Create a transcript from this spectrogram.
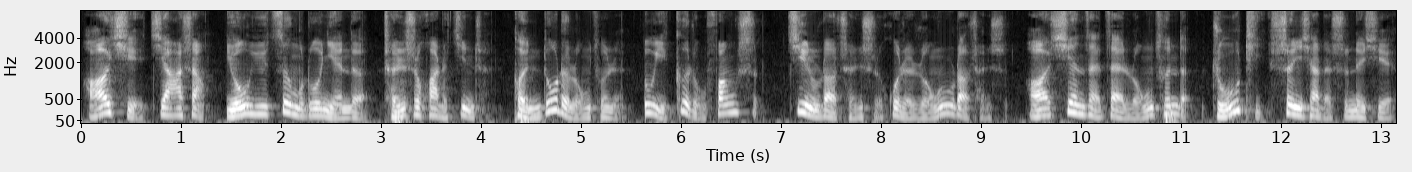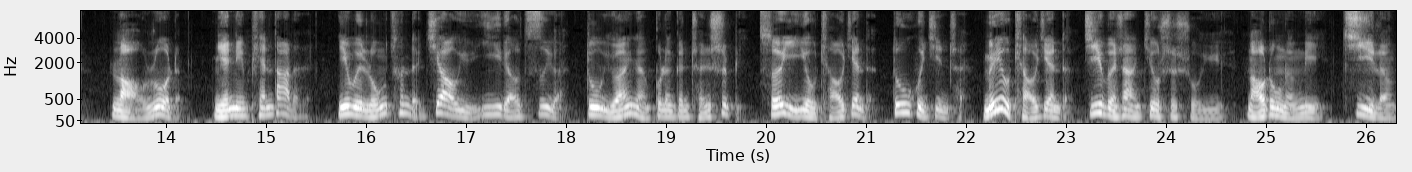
而且加上由于这么多年的城市化的进程，很多的农村人都以各种方式。进入到城市或者融入到城市，而现在在农村的主体剩下的是那些老弱的、年龄偏大的人，因为农村的教育、医疗资源都远远不能跟城市比，所以有条件的都会进城，没有条件的基本上就是属于劳动能力、技能、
